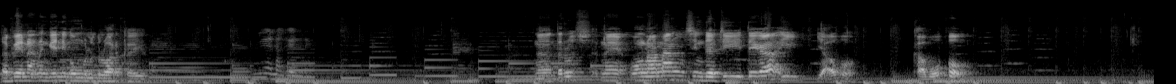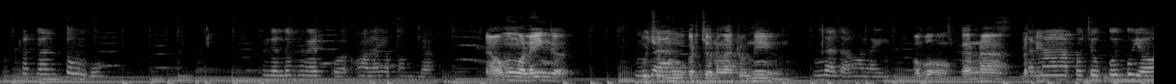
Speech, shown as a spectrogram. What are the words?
tapi enak nang kene kumpul keluarga ya ini enak ini nah terus nek wong lanang sing dadi TKI ya apa? Gak apa-apa. Tergantung ku tergantung sama wedok ngoleh apa enggak. Ya kamu ngoleh enggak? Bojomu kerja nang adone. Enggak tak ngoleh. Apa? Oh? karena karena bojoku iku yo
